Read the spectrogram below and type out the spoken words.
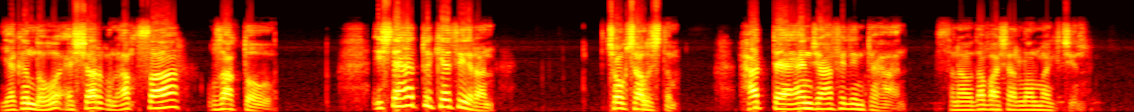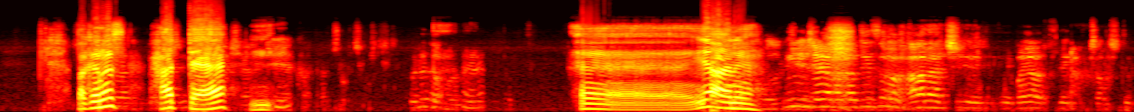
Yakın doğu, eşşarkul aksa uzak doğu. İşte hattı kesiren. Çok çalıştım. Hatta enca fil imtihan. Sınavda başarılı olmak için. Bakınız hatta eee, yani hala bayağı çalıştım.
